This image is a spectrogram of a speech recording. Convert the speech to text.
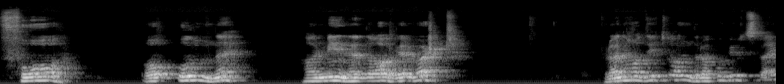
Få og onde har mine dager vært. For han hadde ikke vandra på Guds vei.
